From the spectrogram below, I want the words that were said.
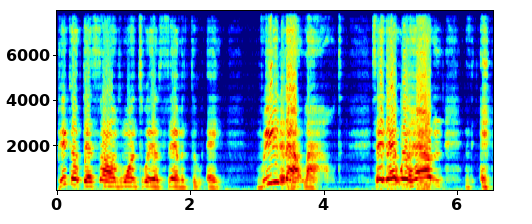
Pick up that Psalms 112, 7 through 8. Read it out loud. Say that will have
